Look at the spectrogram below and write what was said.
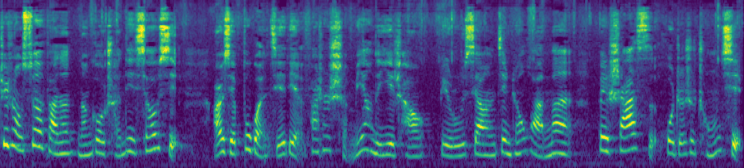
这种算法呢，能够传递消息，而且不管节点发生什么样的异常，比如像进程缓慢、被杀死或者是重启。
